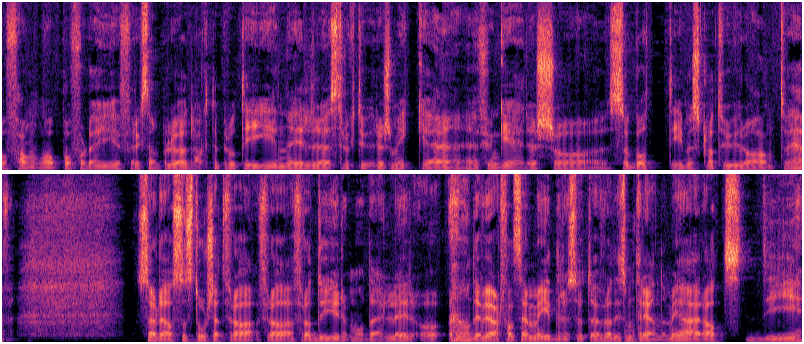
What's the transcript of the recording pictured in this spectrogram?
å fange opp og fordøye f.eks. For ødelagte proteiner, strukturer som ikke eh, fungerer så, så, godt i muskulatur og annet vev, så er det også stort sett fra, fra, fra dyremodeller. Og, det vi i hvert fall ser med idrettsutøvere og de som trener mye, er at de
